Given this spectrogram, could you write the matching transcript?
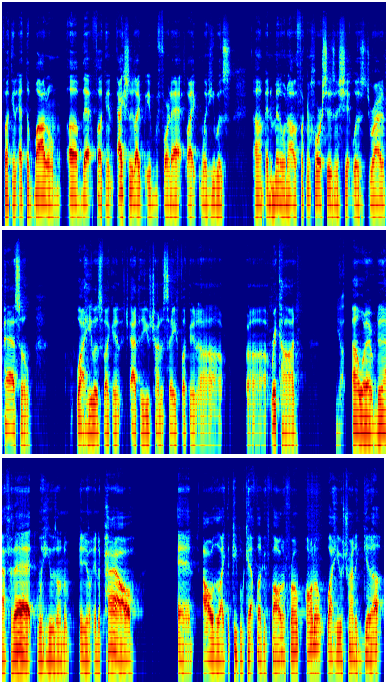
fucking at the bottom of that fucking actually like before that, like when he was um, in the middle and all the fucking horses and shit was riding past him while he was fucking after he was trying to save fucking uh uh Rickon. Yep. Uh, whatever. Then after that, when he was on the you know in the pal and all the like the people kept fucking falling from on him while he was trying to get up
